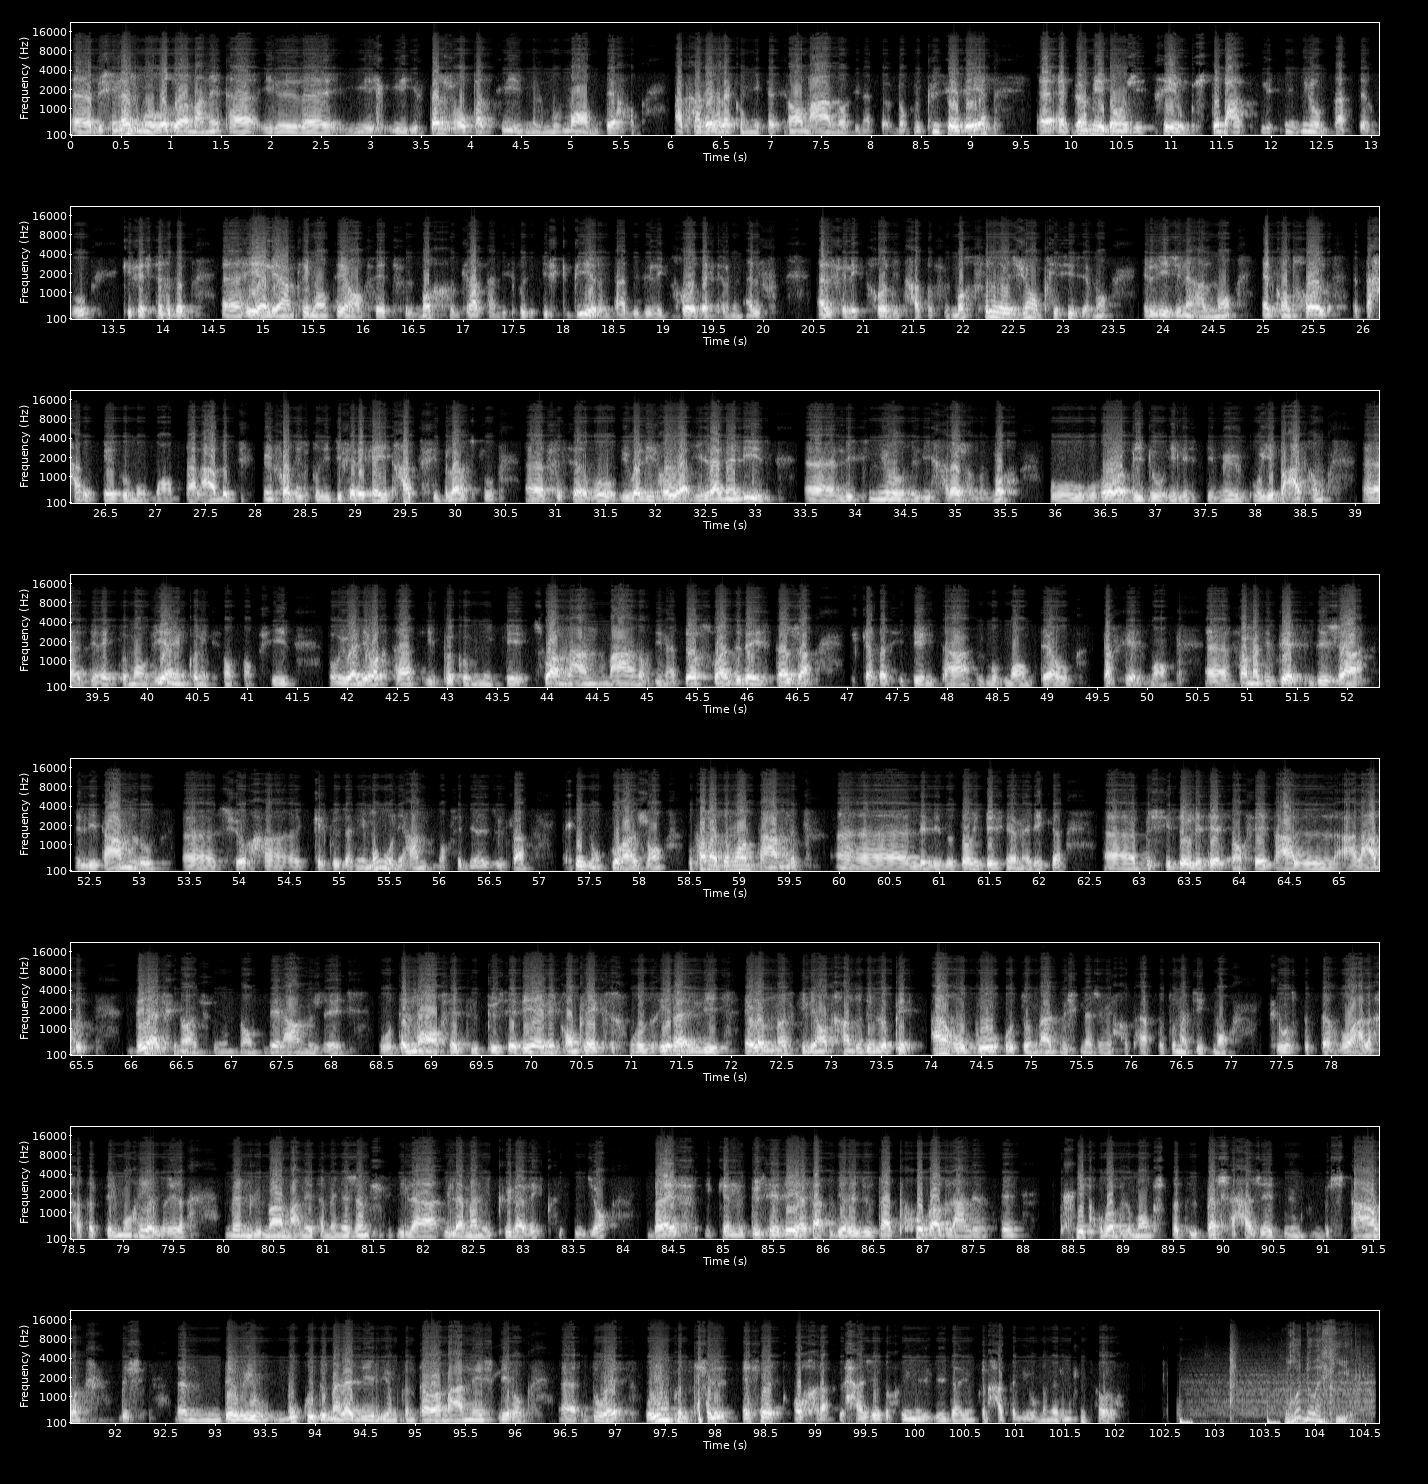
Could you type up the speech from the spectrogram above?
باش ينجموا غدوه معناتها يل- ي- يسترجعوا بارتي من الموفمون نتاعهم اترافيغ لا كوميونيكاسيون مع ان اورديناتور دونك البلوس هذايا elle permet d'enregistrer وباش تبعث لي سينيو نتاع السيرفو كيفاش تخدم آه، هي اللي امبليمونتي ان فيت في المخ غراس ان ديسبوزيتيف كبير نتاع دي الكترود اكثر من 1000 1000 الكترود يتحطوا في المخ في الريجيون بريسيزيمون اللي جينيرالمون الكونترول التحركات والموفمون نتاع العبد اون فوا الديسبوزيتيف هذاك يتحط في بلاصتو آه، في السيرفو يولي هو يلاناليز لي سينيو اللي خرجهم من المخ وهو بيدو اللي ستيمول ويبعثهم ديريكتومون فيا اون كونيكسيون سون فيل ويولي وقتها il peut communiquer soit مع مع ان اورديناتور soit زاد يسترجع الكاباسيتي نتاع الموفمون نتاعو partiellement. Euh, فما دي تيست ديجا اللي تعملوا sur euh, quelques animaux واللي عندهم en fait des résultats très encourageants وفما دوموند تعملت euh, les autorités في امريكا euh, باش يبداو لي تيست en fait على على العبد دي 2020 دونك دي العام الجاي وتلمون en fait البوس هذه اللي كومبلكس وصغيره اللي ايلون ماسك اللي en train de développer un robot automate باش ينجم يحطها اوتوماتيكمون في وسط السيرفو على خاطر تلمون هي صغيره même l'humain il a il a manipule avec précision. Bref il peut s'aider à faire des résultats probables à l'INSEE très probablement باش تبدل برشا حاجات يمكن باش تعاون باش نداويو بوكو دو مالادي اللي يمكن توا ما عندناش ليهم دواء ويمكن تحل افاق أخرى لحاجات اخرين جديده يمكن حتى اليوم ما نجموش نتصوروها غدوه خير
